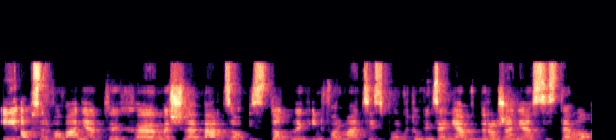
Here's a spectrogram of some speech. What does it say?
i obserwowania tych, e, myślę, bardzo istotnych informacji z punktu widzenia wdrożenia systemu,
